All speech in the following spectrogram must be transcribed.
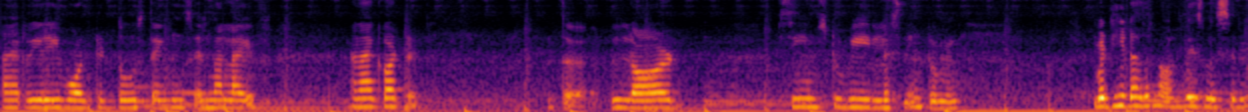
I really wanted those things in my life, and I got it. The Lord seems to be listening to me, but He doesn't always listen.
